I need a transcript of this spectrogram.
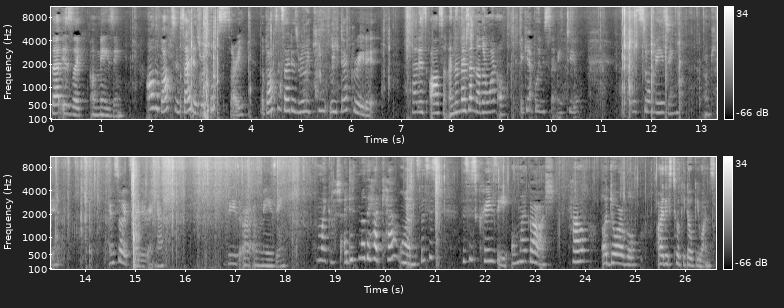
That is like amazing. Oh, the box inside is really, oops, sorry. The box inside is really cutely decorated. That is awesome. And then there's another one. Oh, I can't believe you sent me two. That's so amazing. Okay. I'm so excited right now. These are amazing. Gosh, I didn't know they had cat ones. This is this is crazy. Oh my gosh. How adorable are these Tokidoki ones.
